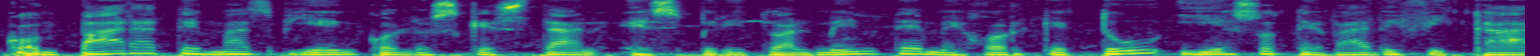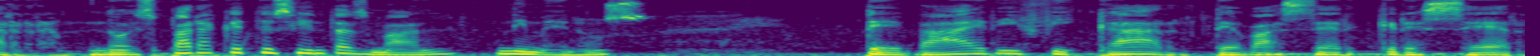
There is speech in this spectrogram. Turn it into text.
Compárate más bien con los que están espiritualmente mejor que tú y eso te va a edificar. No es para que te sientas mal, ni menos. Te va a edificar, te va a hacer crecer.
